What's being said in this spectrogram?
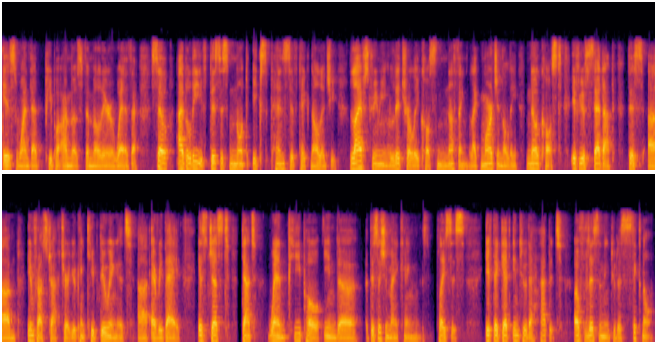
is one that people are most familiar with. So I believe this is not expensive technology. Live streaming literally costs nothing, like marginally no cost. If you set up this um, infrastructure, you can keep doing it uh, every day. It's just that when people in the decision-making places, if they get into the habit of listening to the signal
